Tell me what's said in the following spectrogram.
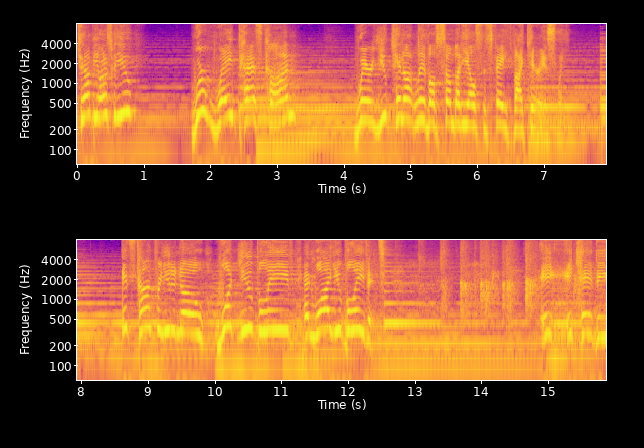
Can I be honest with you? We're way past time where you cannot live off somebody else's faith vicariously. It's time for you to know what you believe and why you believe it. It, it can't be,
